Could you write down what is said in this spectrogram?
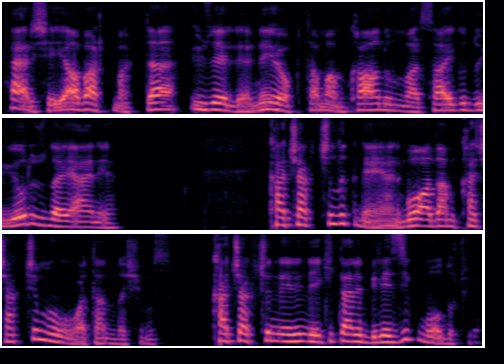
her şeyi abartmakta üzerlerine yok. Tamam kanun var saygı duyuyoruz da yani. Kaçakçılık ne yani? Bu adam kaçakçı mı bu vatandaşımız? Kaçakçının elinde iki tane bilezik mi olur yani?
